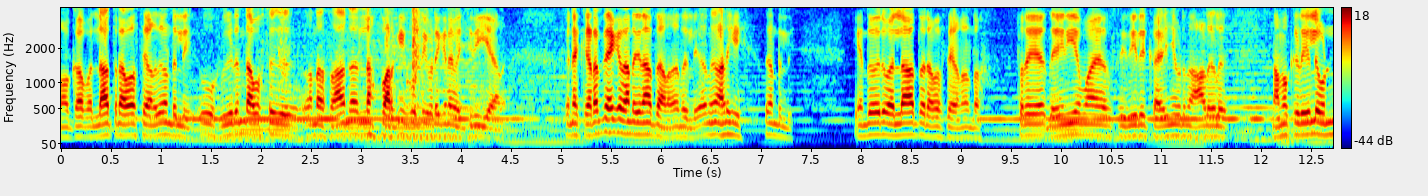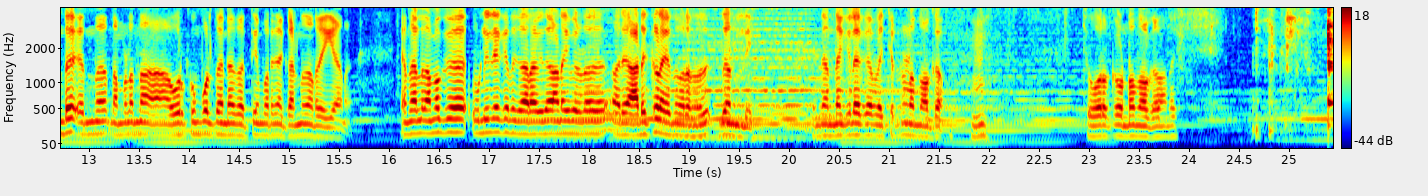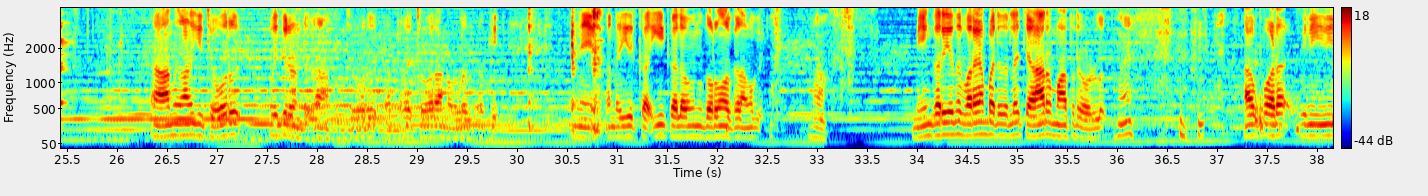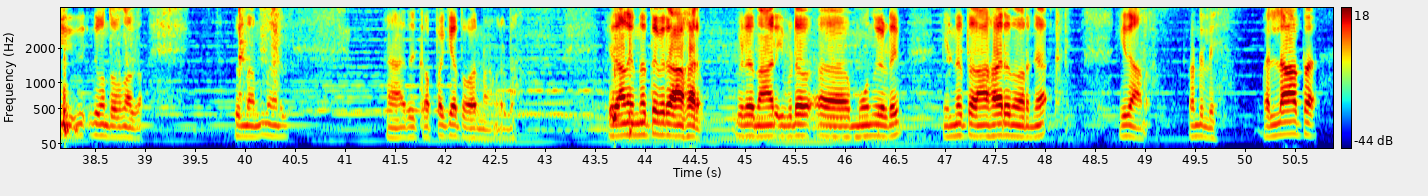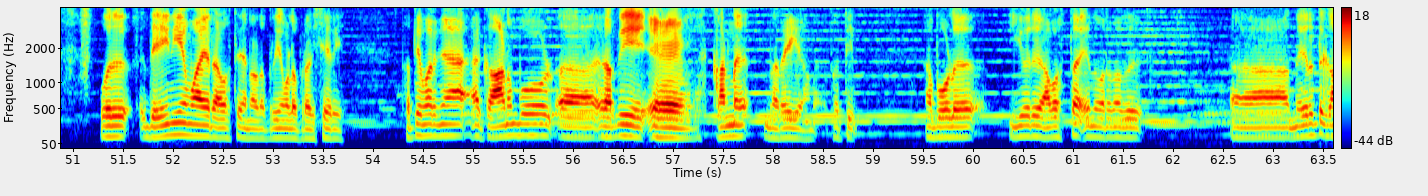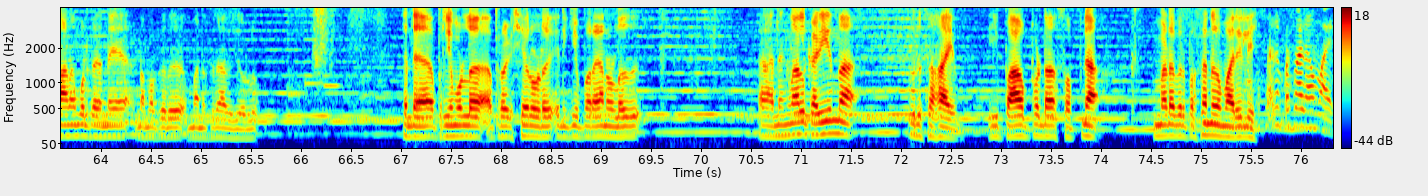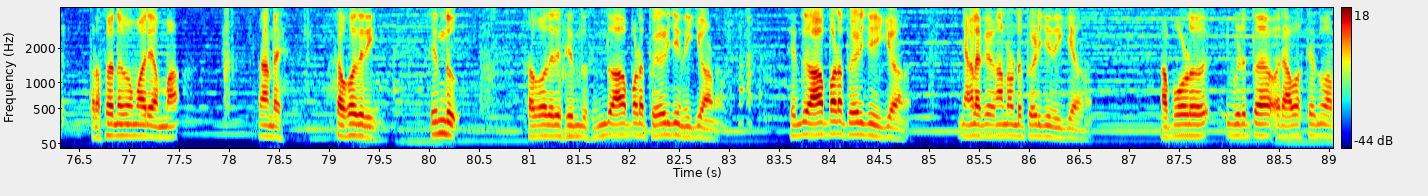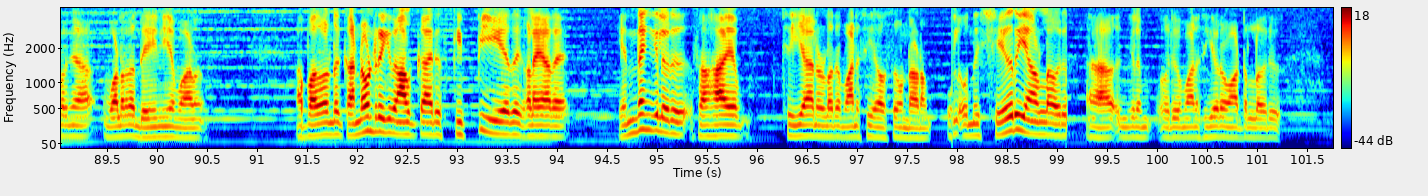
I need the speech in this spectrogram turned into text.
നോക്കാം. വല്ലാത്തൊരവസ്ഥയാണ് ഇത് കണ്ടില്ലേ? ഓ വീടിന്റെ അവസ്ഥ വേണ്ട സാധനം എല്ലാം പറക്കി കൂട്ടി ഇവിടെ ഇങ്ങനെ വെച്ചിരിക്കുകയാണ്. പിന്നെ കിടത്തേക്ക് തന്നെ ഇതിനകത്താണ്. കണ്ടില്ലേ? അത് കാണി കണ്ടില്ലേ? എന്തോ ഒരു വല്ലാത്തൊരവസ്ഥയാണ് കേട്ടോ ഇത്രയും ദയനീയമായ സ്ഥിതിയിൽ കഴിഞ്ഞു വിടുന്ന ആളുകൾ നമുക്കിടയിലുണ്ട് എന്ന് നമ്മളൊന്ന് ഓർക്കുമ്പോൾ തന്നെ സത്യം പറഞ്ഞാൽ കണ്ണു നിറയുകയാണ്. എന്നാൽ നമുക്ക് ഉള്ളിലേക്ക് ഇത് കയറാം. ഇതാണ് ഇവരുടെ ഒരു അടുക്കള എന്ന് പറയുന്നത്. ഇതുണ്ടല്ലേ ഇന്ന് എന്തെങ്കിലുമൊക്കെ വെച്ചിട്ടുണ്ടോ നോക്കാം. ചോറൊക്കെ ഉണ്ടോ നോക്കാം. ആ അന്ന് കാണിക്ക് ചോറ് വെച്ചിട്ടുണ്ട്. ആ ചോറ് അത്ര ചോറാണുള്ളത്. ഓക്കെ. ഇനി ഈ ഈ കലം ഒന്ന് തുറന്നു നോക്കാം നമുക്ക്. ആ മീൻ കറി എന്ന് പറയാൻ പറ്റത്തില്ല. ചാറ് മാത്രമേ ഉള്ളൂ. അവിടെ ഇനി ഇതൊന്ന് തുറന്നു നോക്കാം. ഇത് നന്നാണ് ആ ഇത് കപ്പയ്ക്ക തോരനാണ് കേട്ടോ. ഇതാണ് ഇന്നത്തെ ഒരു ആഹാരം. ഇവിടെ നാല് ഇവിടെ മൂന്ന് പേരുടെയും ഇന്നത്തെ ആഹാരം എന്ന് പറഞ്ഞാൽ ഇതാണ്. കണ്ടില്ലേ? വല്ലാത്ത ഒരു ദയനീയമായ ഒരവസ്ഥയാണ് പ്രിയമുള്ള പ്രേക്ഷകരെ. സത്യം പറഞ്ഞാൽ കാണുമ്പോൾ ഹൃദയ കണ്ണ് നിറയുകയാണ് സത്യം. അപ്പോൾ ഈ ഒരു അവസ്ഥ എന്ന് പറയുന്നത് നേരിട്ട് കാണുമ്പോൾ തന്നെ നമുക്കത് മനസ്സിലാവുകയുള്ളൂ. എന്റെ പ്രിയമുള്ള പ്രേക്ഷകരോട് എനിക്ക് പറയാനുള്ളത് നിങ്ങളാൽ കഴിയുന്ന ഒരു സഹായം. ഈ പാവപ്പെട്ട സ്വപ്ന അമ്മയുടെ പേര് പ്രസന്നകുമാരി അല്ലേ പ്രസന്നകുമാരി. അമ്മ. താണ്ടേ സഹോദരി സിന്ധു. സഹോദരി സിന്ധു. സിന്ധു ആ പടം പേടിച്ച് നിൽക്കുകയാണ്. സിന്ധു ആപ്പാടെ പേടിച്ച് നിൽക്കുകയാണ് ഞങ്ങളൊക്കെ കാണുകൊണ്ട് പേടിച്ച് അപ്പോൾ ഇവിടുത്തെ ഒരവസ്ഥ എന്ന് പറഞ്ഞാൽ വളരെ ദയനീയമാണ്. അപ്പോൾ അതുകൊണ്ട് കണ്ടുകൊണ്ടിരിക്കുന്ന ആൾക്കാർ സ്കിപ്പ് ചെയ്ത് കളയാതെ എന്തെങ്കിലും ഒരു സഹായം ചെയ്യാനുള്ള ഒരു മാനസികാവസ്ഥ കൊണ്ടാണ്. ഒന്ന് ഷെയർ ചെയ്യാനുള്ള ഒരു എങ്കിലും ഒരു മാനസികപരമായിട്ടുള്ള ഒരു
